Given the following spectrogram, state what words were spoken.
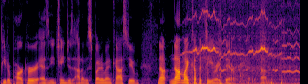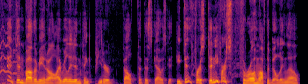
Peter Parker as he changes out of his Spider-Man costume. Not not my cup of tea right there. Um, It didn't bother me at all. I really didn't think Peter felt that this guy was good. He did first, didn't he first throw him off the building though?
